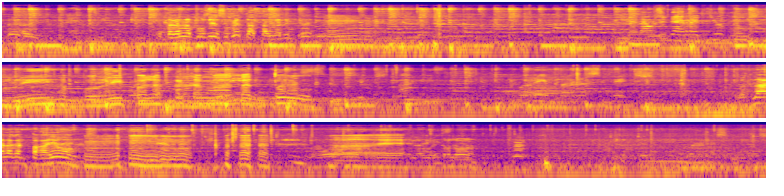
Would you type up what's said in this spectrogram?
Pa yan. Tatanggal na po siya sa bed, tatanggalin pa yan. Mm. Ako sinaradyo. Haburi, haburi pala kita mga kadto. Puri, Baras Beach. Ba't lalagad pa kayo? Ah, eh. Metro na. Ito lang yung Baras Beach.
